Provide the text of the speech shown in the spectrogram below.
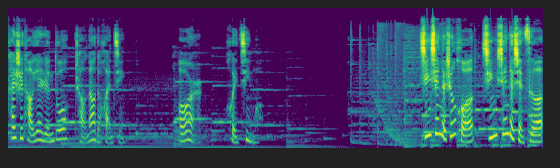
开始讨厌人多吵闹的环境，偶尔会寂寞。新鲜的生活，新鲜的选择，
